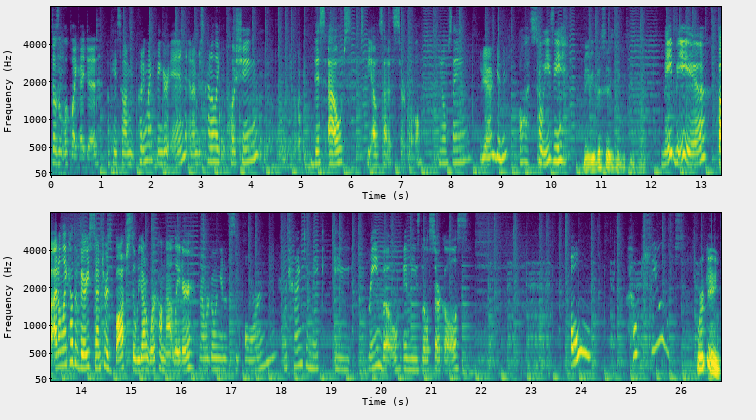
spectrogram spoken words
doesn't look like I did. Okay, so I'm putting my finger in and I'm just kind of like pushing this out to the outside of the circle. You know what I'm saying? Yeah, I get it. Oh, it's so easy. Maybe this is the easy part. Maybe. But I don't like how the very center is botched, so we gotta work on that later. Now we're going in with some orange. We're trying to make a rainbow in these little circles. Oh, how cute. It's working.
